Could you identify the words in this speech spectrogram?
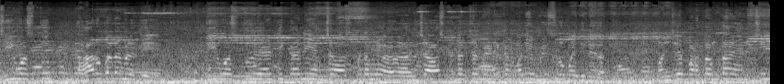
जी वस्तू दहा रुपयाला मिळते ती वस्तू या ठिकाणी यांच्या हॉस्पिटल यांच्या हॉस्पिटलच्या मेडिकलमध्ये वीस रुपये दिले जाते म्हणजे प्रथमतः यांची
